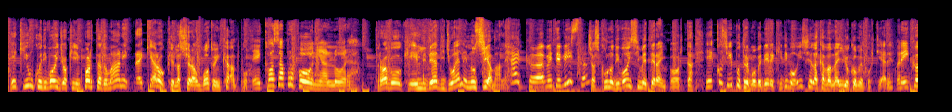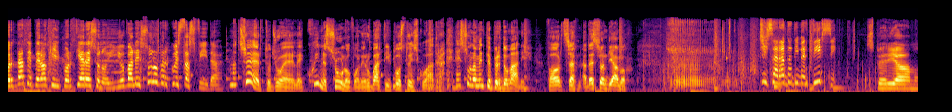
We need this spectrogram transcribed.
e chiunque di voi giochi in porta domani è chiaro che lascerà un vuoto in campo. E cosa proponi allora? Trovo che l'idea di Joele non sia male. Ecco, avete visto? Ciascuno di voi si metterà in porta e così potremo vedere chi di voi se la cava meglio come portiere. Ricordate però che il portiere sono io, vale solo per questa sfida. Ma certo, Joele, qui nessuno vuole rubarti il posto in squadra. È solamente per domani. Forza, adesso andiamo. Ci sarà da divertirsi. Speriamo.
